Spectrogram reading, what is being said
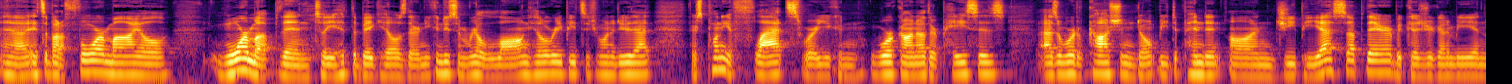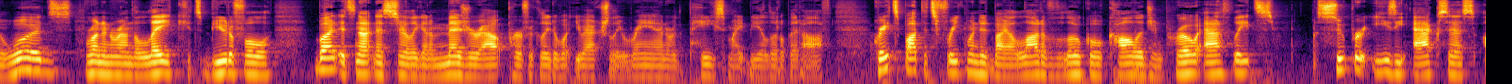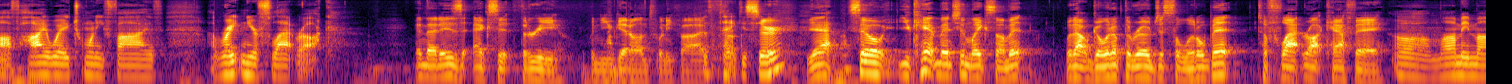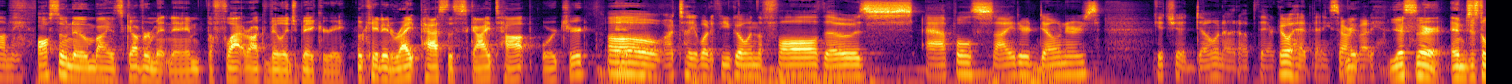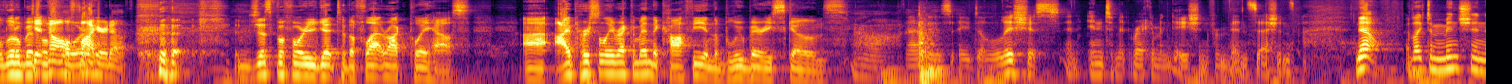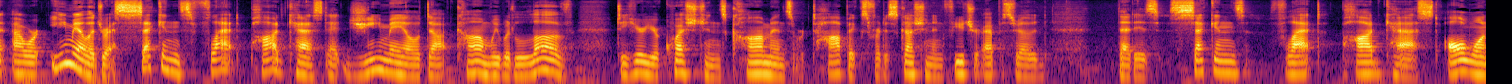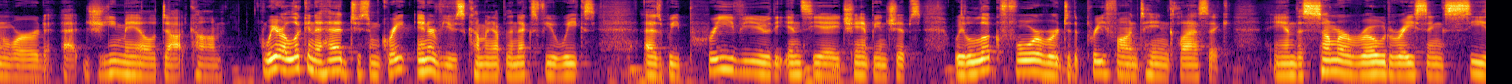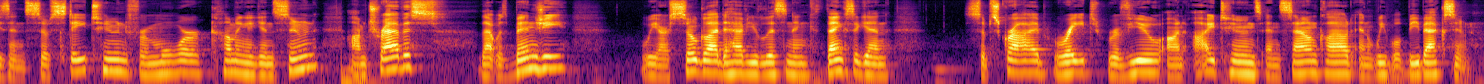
Uh, it's about a four mile warm up then until you hit the big hills there. And you can do some real long hill repeats if you want to do that. There's plenty of flats where you can work on other paces. As a word of caution, don't be dependent on GPS up there because you're going to be in the woods, running around the lake. It's beautiful, but it's not necessarily going to measure out perfectly to what you actually ran, or the pace might be a little bit off. Great spot that's frequented by a lot of local college and pro athletes. Super easy access off Highway 25 right near Flat Rock. And that is exit three when you get on 25. Thank you, sir. Yeah. So you can't mention Lake Summit without going up the road just a little bit to Flat Rock Cafe. Oh, mommy, mommy. Also known by its government name, the Flat Rock Village Bakery, located right past the Skytop Orchard. Oh, I tell you what, if you go in the fall, those apple cider donors get you a donut up there. Go ahead, Benny. Sorry, buddy. Yes, sir. And just a little bit getting before, all fired up. just before you get to the Flat Rock Playhouse. Uh, I personally recommend the coffee and the blueberry scones. Oh, that is a delicious and intimate recommendation from Ben Sessions. Now, I'd like to mention our email address, secondsflatpodcast at gmail.com. We would love to hear your questions, comments, or topics for discussion in future episode. That is seconds flat podcast, all one word, at gmail.com. We are looking ahead to some great interviews coming up in the next few weeks as we preview the NCAA championships. We look forward to the Prefontaine Classic and the summer road racing season. So stay tuned for more coming again soon. I'm Travis. That was Benji. We are so glad to have you listening. Thanks again. Subscribe, rate, review on iTunes and SoundCloud, and we will be back soon.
